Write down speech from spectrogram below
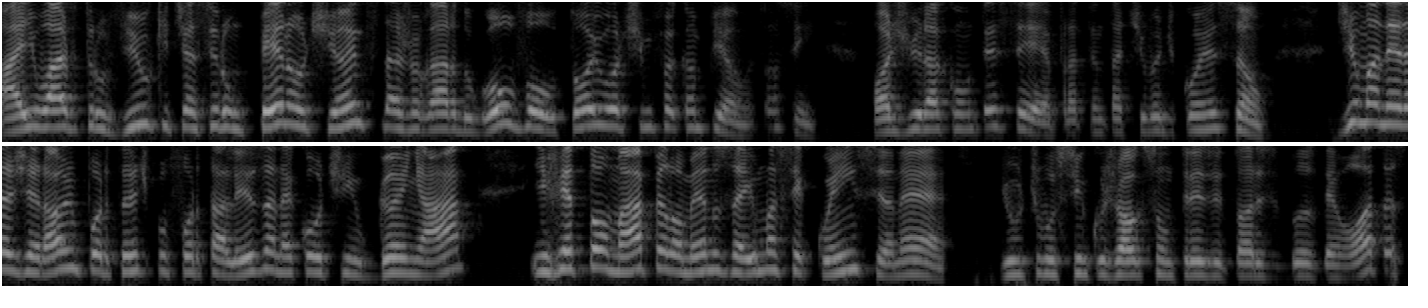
Aí o árbitro viu que tinha sido um pênalti antes da jogada do gol, voltou e o outro time foi campeão. Então, assim, pode vir a acontecer, é para tentativa de correção. De maneira geral, é importante para o Fortaleza, né, Coutinho, ganhar e retomar pelo menos aí uma sequência, né? De últimos cinco jogos são três vitórias e duas derrotas,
